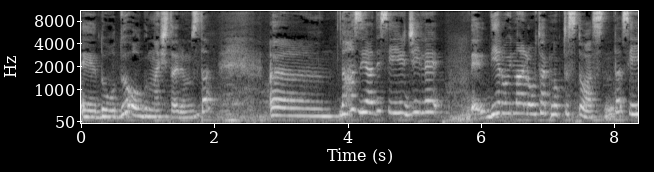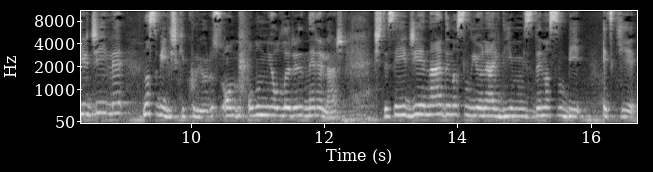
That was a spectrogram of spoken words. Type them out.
e, doğdu, olgunlaştı aramızda. E, daha ziyade seyirciyle diğer oyunlarla ortak noktası da aslında. Seyirciyle nasıl bir ilişki kuruyoruz? On, onun yolları nereler? İşte seyirciye nerede nasıl yöneldiğimizde nasıl bir etki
